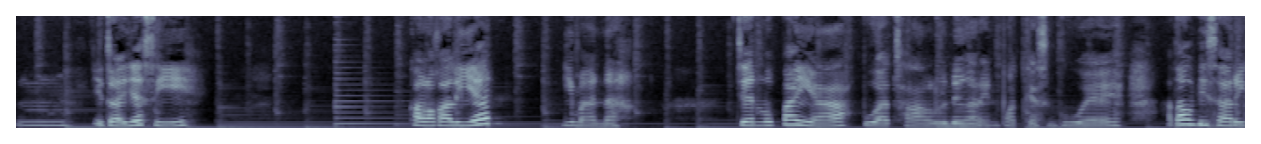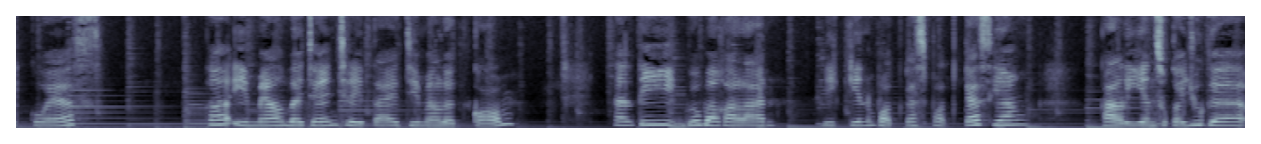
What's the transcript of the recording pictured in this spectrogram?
Hmm, itu aja sih. Kalau kalian gimana? Jangan lupa ya buat selalu dengerin podcast gue atau bisa request ke email bacain cerita gmail.com nanti gue bakalan bikin podcast-podcast yang kalian suka juga.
